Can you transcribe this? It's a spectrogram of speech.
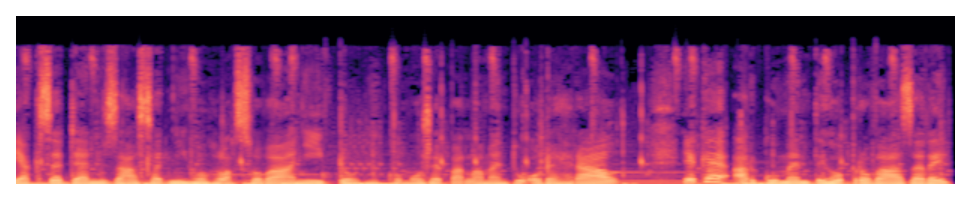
Jak se den zásadního hlasování v dolní komoře parlamentu odehrál? Jaké argumenty ho provázely?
